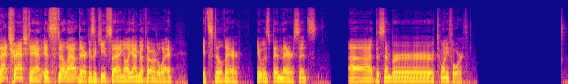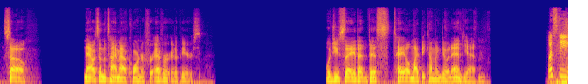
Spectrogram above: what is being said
that trash can is still out there because he keeps saying, "Oh yeah, I'm gonna throw it away." It's still there. It was been there since uh December 24th. So now it's in the timeout corner forever. It appears. Would you say that this tale might be coming to an end yet? What's the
